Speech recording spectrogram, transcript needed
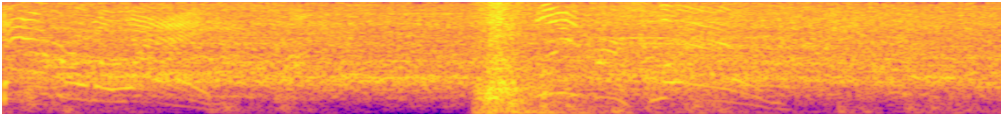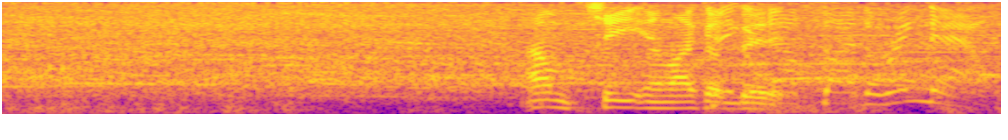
Hammer it away. Sleeper slam. I'm cheating like a Taking bitch. outside the ring now.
